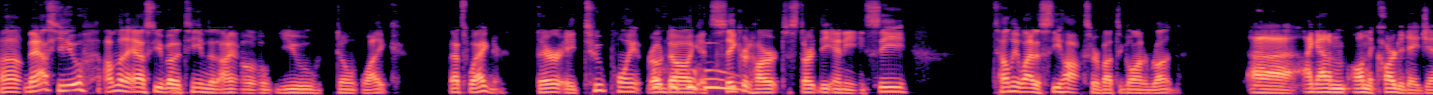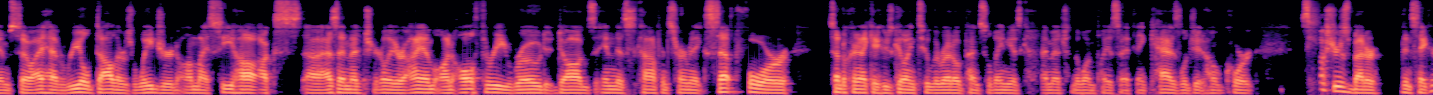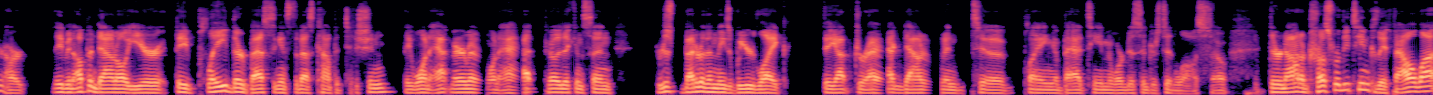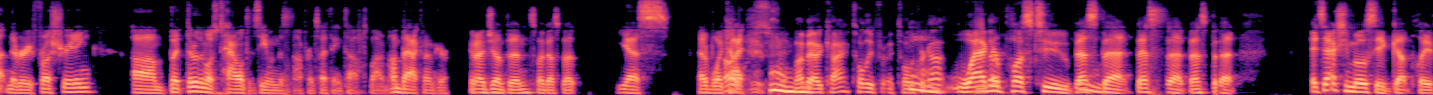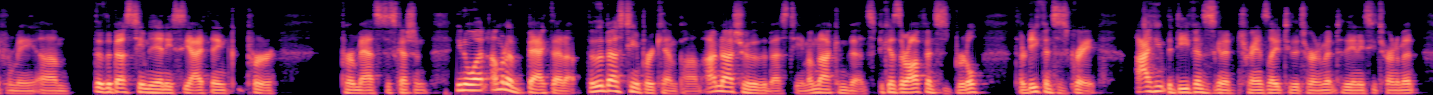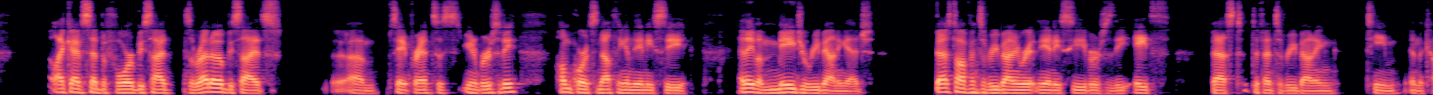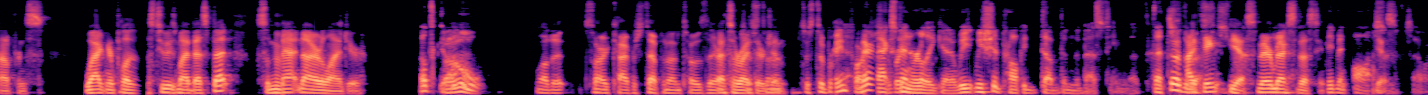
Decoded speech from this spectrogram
Uh, Matthew, I'm going to ask you about a team that I know you don't like. That's Wagner. They're a two point road dog at Sacred Heart to start the NEC. Tell me why the Seahawks are about to go on a run. Uh, I got them on the card today, Jim. So I have real dollars wagered on my Seahawks. Uh, as I mentioned earlier, I am on all three road dogs in this conference tournament, except for Central Connecticut, who's going to Loretto, Pennsylvania. As I mentioned, the one place I think has legit home court. Seahawks are just better than Sacred Heart. They've been up and down all year. They've played their best against the best competition. They won at Merrimack, won at Fairleigh Dickinson. They're just better than these weird like they got dragged down into playing a bad team and were disinterested in loss. So they're not a trustworthy team because they foul a lot and they're very frustrating. Um, but they're the most talented team in this conference, I think, top to bottom. I'm back and I'm here. Can I jump in? It's my best bet. Yes. boy, Ky. Oh, my bad, Ky. Totally, I totally forgot. Wagner plus two, best bet, best bet, best bet. It's actually mostly a gut play for me. Um, they're the best team in the NEC, I think, per per Matt's discussion. You know what? I'm going to back that up. They're the best team per KenPom. I'm not sure they're the best team. I'm not convinced because their offense is brutal. Their defense is great. I think the defense is going to translate to the tournament, to the NEC tournament. Like I've said before, besides Loretto, besides um, St. Francis University, home court's nothing in the NEC, and they have a major rebounding edge. Best offensive rebounding rate in the NEC versus the eighth best defensive rebounding team in the conference. Wagner plus two is my best bet. So Matt and I are aligned here. Let's go. Love it. Sorry, Ky, for stepping on toes there. That's all right just, there, Jim. Just a brain fart. Merrimack's been really good. We we should probably dub them the best team. That's They're I think team. yes, Merrimack's the best team. they've been awesome. Yes. So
